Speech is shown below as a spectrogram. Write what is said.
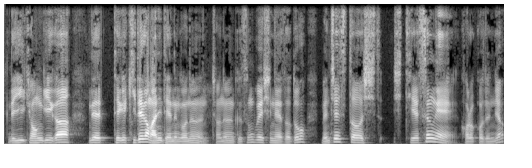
근데 이 경기가 근데 되게 기대가 많이 되는 거는 저는 그 승부의 신에서도 맨체스터 시- 시티의 승에 걸었거든요.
